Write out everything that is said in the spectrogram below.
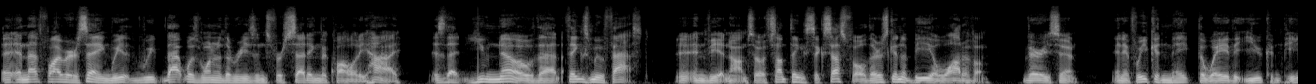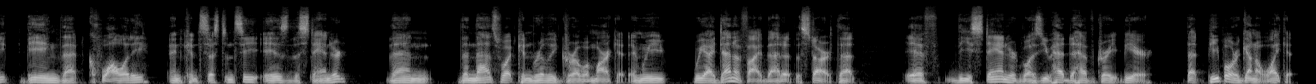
and that's why we were saying we we that was one of the reasons for setting the quality high is that you know that things move fast in, in Vietnam. So if something's successful, there's going to be a lot of them very soon. And if we could make the way that you compete being that quality and consistency is the standard, then then that's what can really grow a market. And we we identified that at the start that if the standard was you had to have great beer, that people are going to like it.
